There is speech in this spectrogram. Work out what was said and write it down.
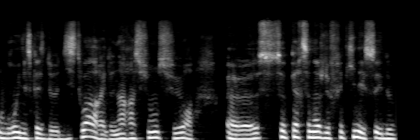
en gros, une espèce de, d'histoire et de narration sur euh, ce personnage de Friedkin et, et, de,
